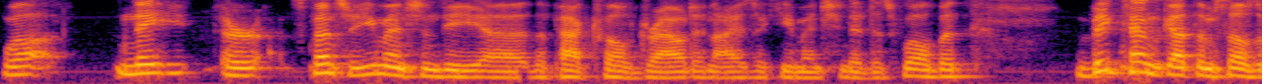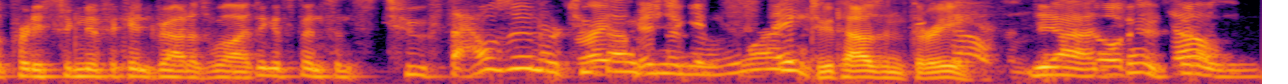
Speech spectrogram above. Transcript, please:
Well, Nate or Spencer, you mentioned the uh, the Pac-12 drought, and Isaac, you mentioned it as well. But Big Ten's got themselves a pretty significant drought as well. I think it's been since 2000 or 2001. 2003. Yeah, it's been, it's been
